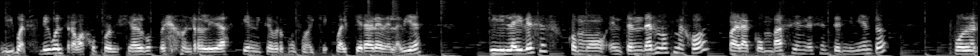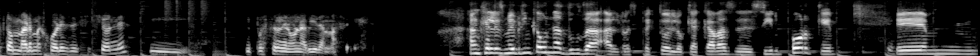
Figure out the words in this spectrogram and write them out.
Y bueno, digo el trabajo por decir algo, pero en realidad tiene que ver con cualquier área de la vida. Y la idea es como entendernos mejor para con base en ese entendimiento poder tomar mejores decisiones y, y pues tener una vida más feliz. Ángeles, me brinca una duda al respecto de lo que acabas de decir, porque em,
